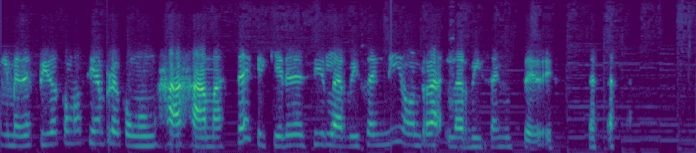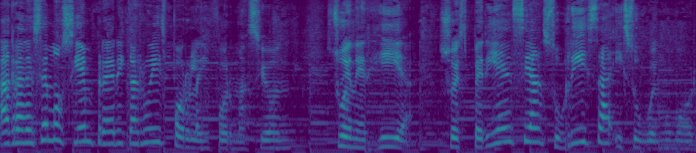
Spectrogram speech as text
Y me despido como siempre con un jaja más que quiere decir la risa en mí honra la risa en ustedes. Agradecemos siempre a Erika Ruiz por la información, su energía, su experiencia, su risa y su buen humor.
